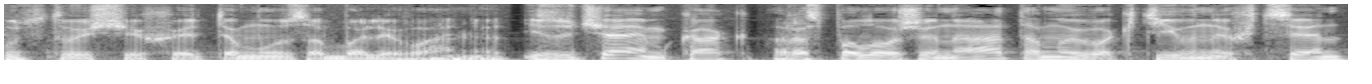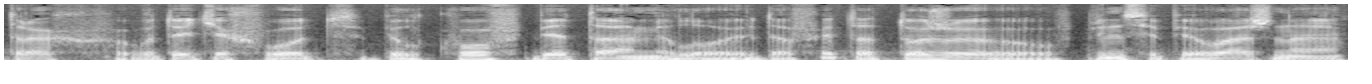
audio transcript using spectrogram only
сопутствующих этому заболеванию. Изучаем, как расположены атомы в активных центрах вот этих вот белков бета-амилоидов. Это тоже, в принципе, важное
